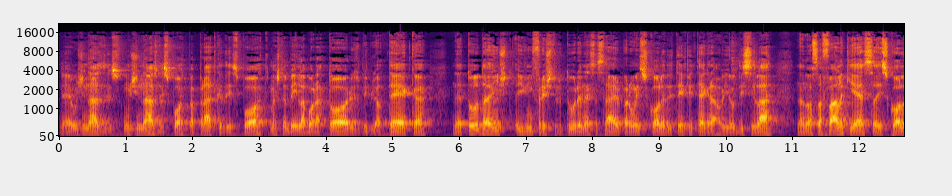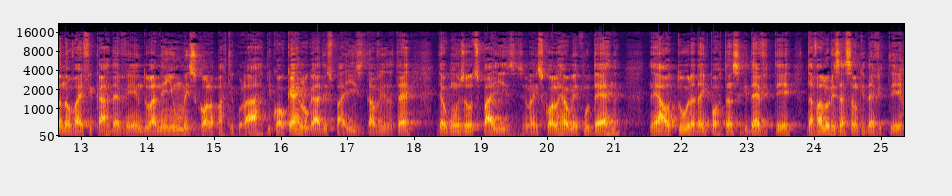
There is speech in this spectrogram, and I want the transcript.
né, o ginásio, um ginásio de esporte para prática de esporte, mas também laboratórios, biblioteca, né, toda a infraestrutura necessária para uma escola de tempo integral. E eu disse lá na nossa fala que essa escola não vai ficar devendo a nenhuma escola particular de qualquer lugar desse país, talvez até de alguns outros países. Uma escola realmente moderna, né, à altura da importância que deve ter, da valorização que deve ter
